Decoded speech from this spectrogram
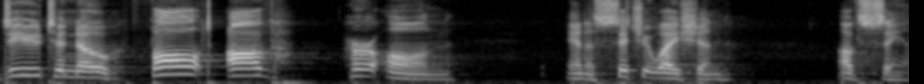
due to no fault of her own in a situation of sin.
